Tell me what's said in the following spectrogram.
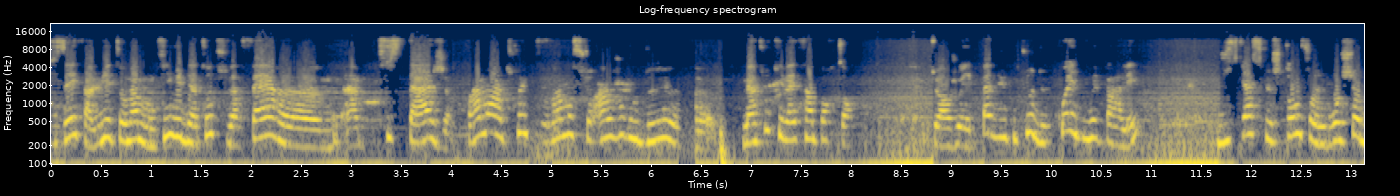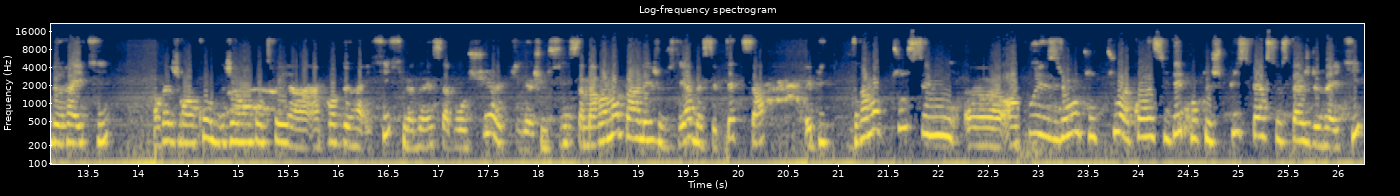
disait, enfin lui et Thomas m'ont dit, oui, bientôt tu vas faire euh, un petit stage, vraiment un truc, vraiment sur un jour ou deux, mais un truc qui va être important. Alors je voyais pas du tout de quoi il pouvait parler, jusqu'à ce que je tombe sur une brochure de Reiki en fait, j'ai rencontré un, prof de Reiki qui m'a donné sa brochure et puis je me suis ça m'a vraiment parlé. Je me suis dit, ah ben c'est peut-être ça. Et puis vraiment tout s'est mis euh, en cohésion, tout, a coïncidé pour que je puisse faire ce stage de Reiki.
